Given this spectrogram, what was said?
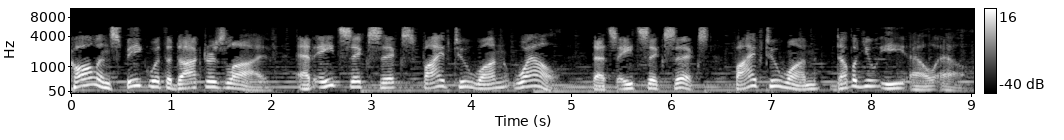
Call and speak with the doctors live at 866 521 WELL. That's 866 521 WELL.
